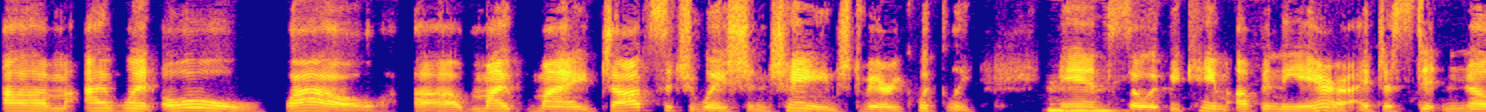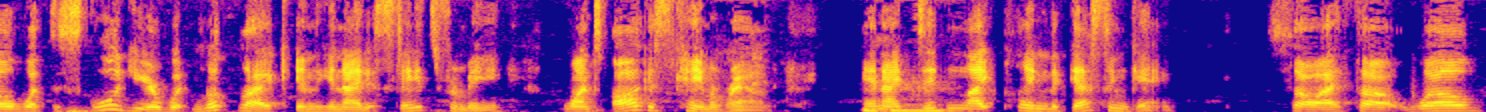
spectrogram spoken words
um, I went, oh wow, uh, my my job situation changed very quickly, mm-hmm. and so it became up in the air. I just didn't know what the school year would look like in the United States for me once August came around, and mm-hmm. I didn't like playing the guessing game. So I thought, well,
